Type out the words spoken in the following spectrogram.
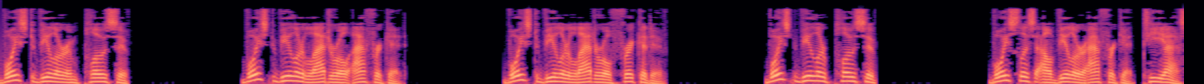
Voiced velar implosive. Voiced velar lateral affricate. Voiced velar lateral fricative. Voiced velar plosive Voiceless alveolar affricate (TS),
